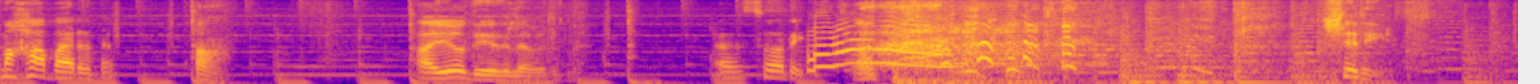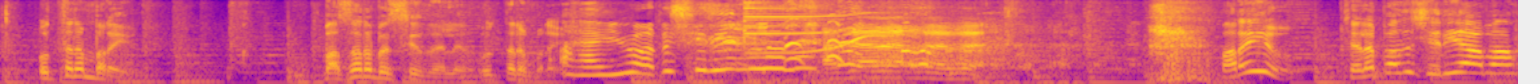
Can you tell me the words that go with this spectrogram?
മഹാഭാരതം. ആ. വരുന്നത് സോറി ശരി. ഉത്തരം പറയൂ. ബസർ ബസ് ചെയ്തല്ലേ ഉത്തരം പറയൂ. അയ്യോ അത് ശരിയല്ലോ അതെ അതെ അതെ അതെ. പറയൂ. ചിലപ്പോ അത് ശരിയാവാം.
